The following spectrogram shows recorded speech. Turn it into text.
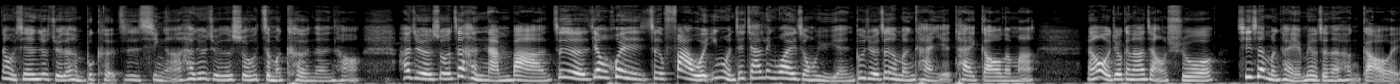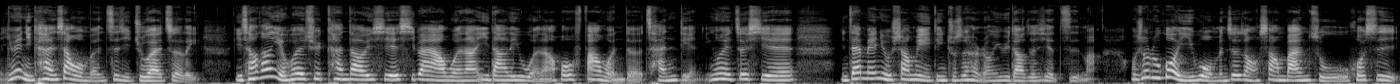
那我现在就觉得很不可置信啊！他就觉得说，怎么可能哈？他觉得说这很难吧？这个要会这个法文、英文，再加另外一种语言，不觉得这个门槛也太高了吗？然后我就跟他讲说，其实这门槛也没有真的很高诶，因为你看，像我们自己住在这里，你常常也会去看到一些西班牙文啊、意大利文啊或法文的餐点，因为这些你在 menu 上面一定就是很容易遇到这些字嘛。我说，如果以我们这种上班族或是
